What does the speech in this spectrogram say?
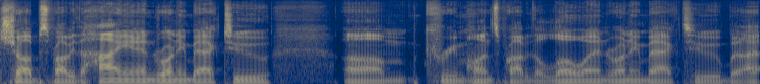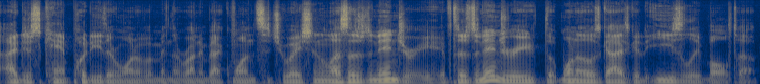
Chubb's probably the high end running back to. Um, Kareem Hunt's probably the low end running back too, but I, I just can't put either one of them in the running back one situation unless there's an injury. If there's an injury, one of those guys could easily bolt up.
